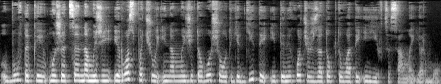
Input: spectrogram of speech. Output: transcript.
був такий, може, це на межі і розпачу, і на межі того, що от є діти, і ти не хочеш затоптувати і їх це саме ярмо.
